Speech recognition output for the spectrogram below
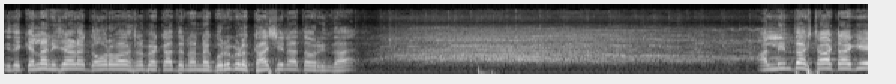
ಇದಕ್ಕೆಲ್ಲ ನಿಜ ಗೌರವ ಹೇಳಬೇಕಾದ್ರೆ ನನ್ನ ಗುರುಗಳು ಕಾಶಿನಾಥ್ ಅವರಿಂದ. ಅಲ್ಲಿಂದ ಸ್ಟಾರ್ಟ್ ಆಗಿ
